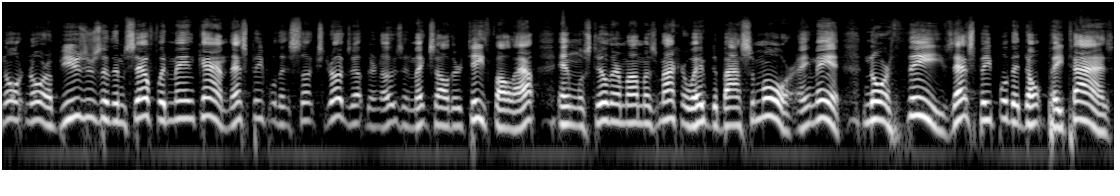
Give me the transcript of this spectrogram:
nor nor abusers of themselves with mankind. That's people that sucks drugs up their nose and makes all their teeth fall out and will steal their mama's microwave to buy some more. Amen. Nor thieves. That's people that don't pay tithes.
